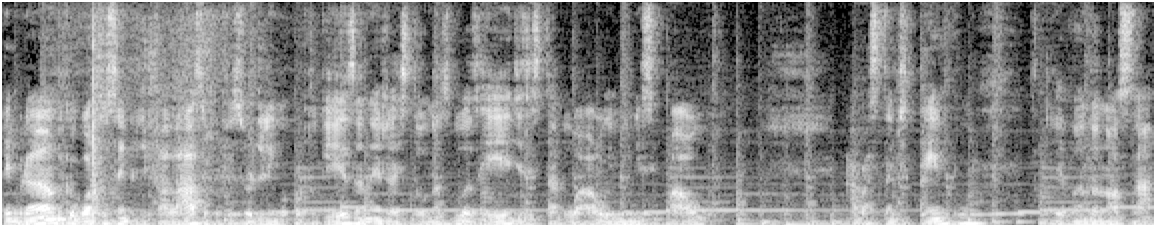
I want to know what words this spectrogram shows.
Lembrando que eu gosto sempre de falar, sou professor de língua portuguesa, né, já estou nas duas redes, estadual e municipal, há bastante tempo, levando a nossa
